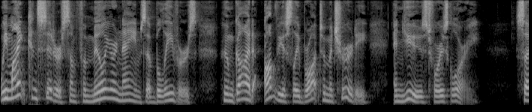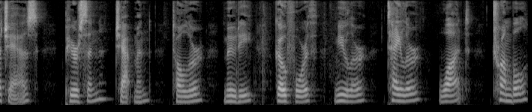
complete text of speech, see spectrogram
We might consider some familiar names of believers whom God obviously brought to maturity and used for his glory, such as Pierson, Chapman, Tauler, Moody, Goforth, Mueller, Taylor, Watt, Trumbull,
